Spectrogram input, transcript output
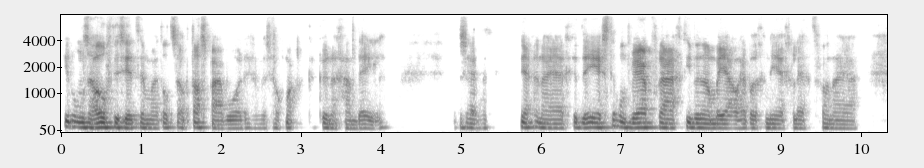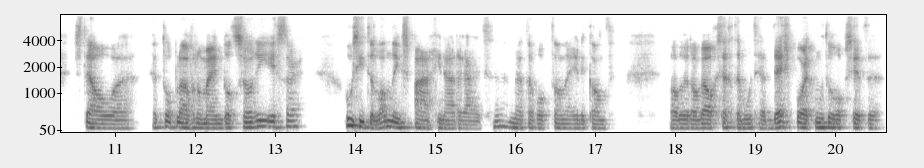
in onze hoofden zitten, maar dat ze ook tastbaar worden en we ze ook makkelijk kunnen gaan delen. Dus, ja, nou ja, de eerste ontwerpvraag die we dan bij jou hebben neergelegd van, nou ja, stel het toplevel domein .sorry is er hoe ziet de landingspagina eruit? Met daarop dan aan de ene kant, hadden we dan wel gezegd, er moet het dashboard moet erop zitten,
